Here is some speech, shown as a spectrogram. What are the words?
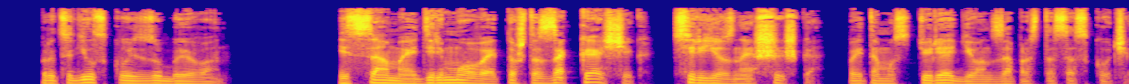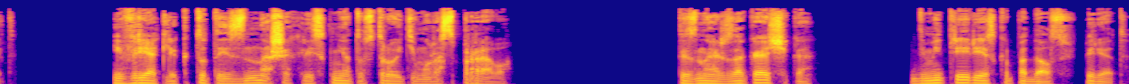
— процедил сквозь зубы Иван. «И самое дерьмовое то, что заказчик — серьезная шишка, поэтому с тюряги он запросто соскочит. И вряд ли кто-то из наших рискнет устроить ему расправу». «Ты знаешь заказчика?» Дмитрий резко подался вперед.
